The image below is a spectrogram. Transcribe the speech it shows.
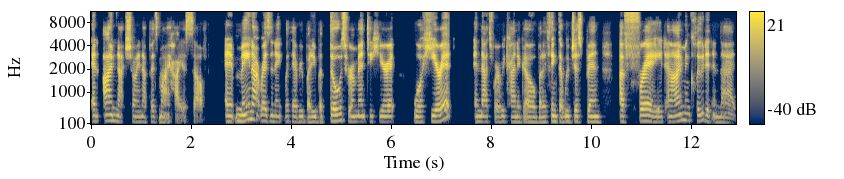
And I'm not showing up as my highest self. And it may not resonate with everybody, but those who are meant to hear it will hear it and that's where we kind of go but i think that we've just been afraid and i'm included in that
